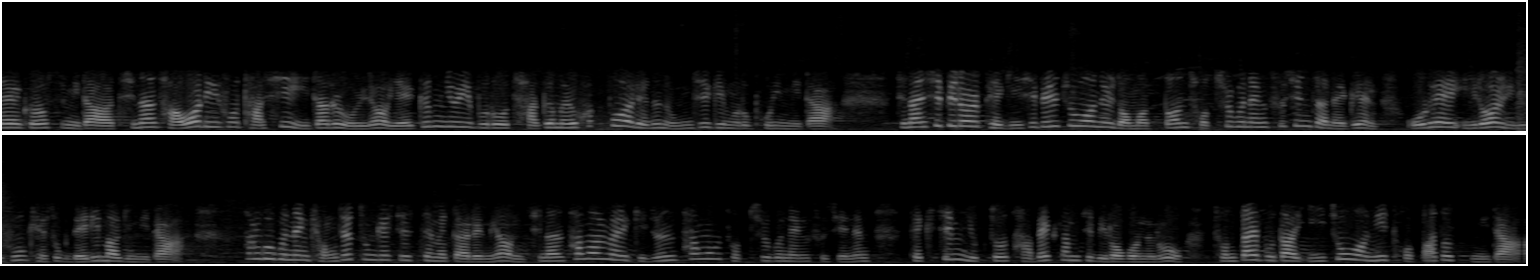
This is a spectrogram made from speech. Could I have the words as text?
네, 그렇습니다. 지난 4월 이후 다시 이자를 올려 예금 유입으로 자금을 확보하려는 움직임으로 보입니다. 지난 11월 121조 원을 넘었던 저축은행 수신잔액은 올해 1월 이후 계속 내리막입니다. 한국은행 경제통계 시스템에 따르면 지난 3월 말 기준 상호 저축은행 수신은 116조 431억 원으로 전달보다 2조 원이 더 빠졌습니다.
